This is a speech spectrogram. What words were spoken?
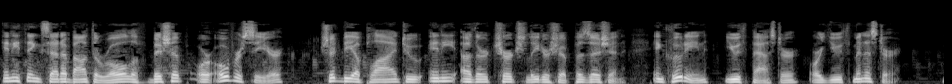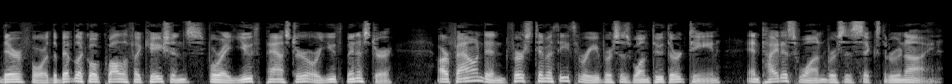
anything said about the role of bishop or overseer should be applied to any other church leadership position, including youth pastor or youth minister. Therefore, the biblical qualifications for a youth pastor or youth minister are found in 1 Timothy 3 verses 1 through 13 and Titus 1 verses 6 through 9.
